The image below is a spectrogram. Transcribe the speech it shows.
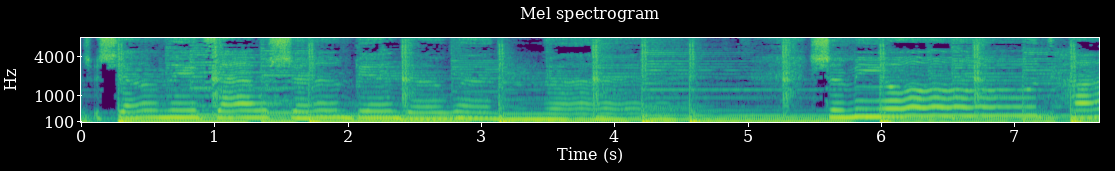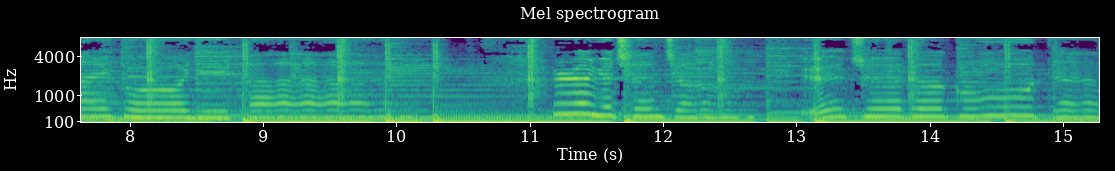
就像你在我身边的温暖，生命有太多遗憾，人越成长越觉得孤单。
